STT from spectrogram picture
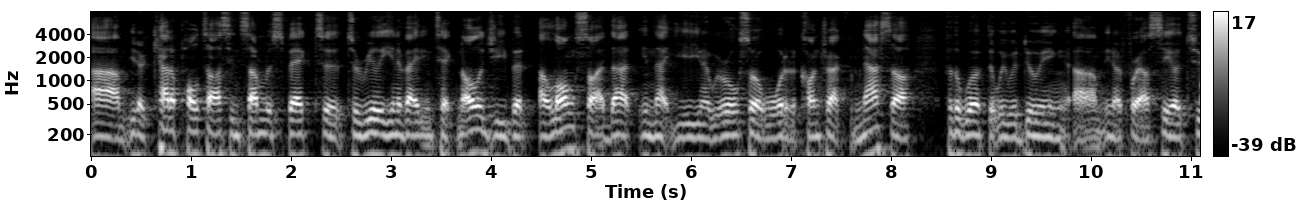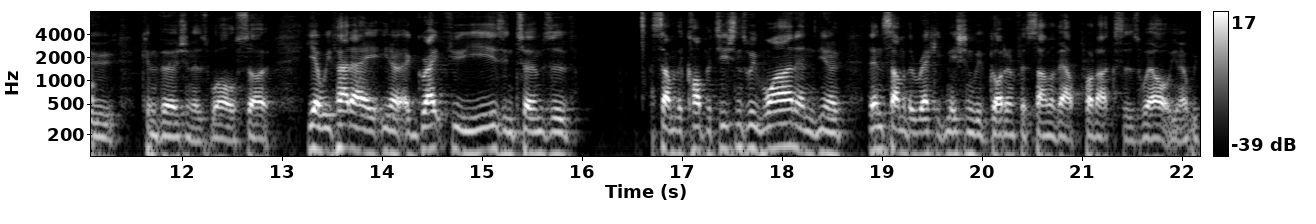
um, you know, catapult us in some respect to, to really innovating technology. But alongside that, in that year, you know, we were also awarded a contract from NASA for the work that we were doing, um, you know, for our CO2 conversion as well. So, yeah, we've had a, you know, a great few years in terms of some of the competitions we've won and you know then some of the recognition we've gotten for some of our products as well. You know we,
